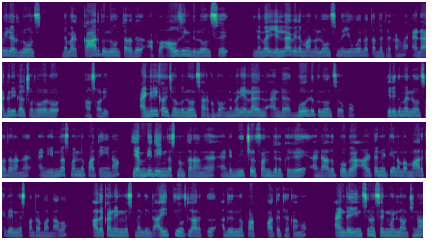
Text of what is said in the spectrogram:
வீலர் லோன்ஸ் இந்த மாதிரி காருக்கு லோன் தரது அப்புறம் ஹவுசிங் லோன்ஸு இந்த மாதிரி எல்லா விதமான லோன்ஸுமே இவங்க தந்துட்டு இருக்காங்க. அண்ட் அக்ரிகல்ச்சர் லோ சாரி அக்ரிகல்ச்சர் லோன்ஸாக இருக்கட்டும் இந்த மாதிரி எல்லா அண்ட் கோல்டுக்கு லோன்ஸ் இருக்கும். இதுக்குமே லோன்ஸ்லாம் தராங்க. அண்ட் இன்வெஸ்ட்மெண்ட்னு பார்த்தீங்கன்னா எம்டிடி இன்வெஸ்ட்மெண்ட் தராங்க. அண்ட் மியூச்சுவல் ஃபண்ட் இருக்குது. அண்ட் அது போக ஆல்டர்னேட்டிவ் நம்ம மார்க்கெட்டில் இன்வெஸ்ட் பண்ணுற மாதிரினாலும் அதுக்கான இன்வெஸ்ட்மெண்ட் இந்த ஐபிஓஸ்லாம் இருக்குது அது இன்னும் பா பார்த்துட்டு இருக்காங்க. அண்ட் இன்சூரன்ஸ் செக்மெண்ட்டில் வந்துச்சுன்னா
